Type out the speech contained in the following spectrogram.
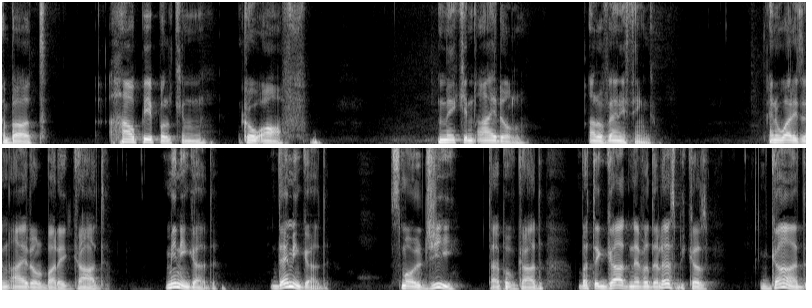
about how people can go off, make an idol out of anything. And what is an idol but a god? Mini god, demigod, small g type of god, but a god nevertheless, because God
